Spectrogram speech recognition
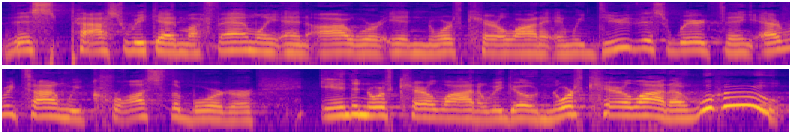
This past weekend, my family and I were in North Carolina, and we do this weird thing. Every time we cross the border into North Carolina, we go, North Carolina, woohoo!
